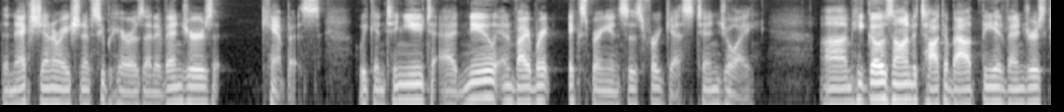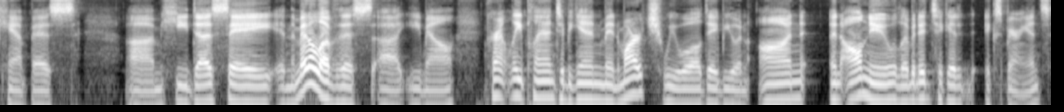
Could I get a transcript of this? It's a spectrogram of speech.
the next generation of superheroes at Avengers Campus we continue to add new and vibrant experiences for guests to enjoy. Um, he goes on to talk about the Avengers campus. Um, he does say in the middle of this uh, email, currently planned to begin mid March. We will debut an on an all new limited ticket experience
